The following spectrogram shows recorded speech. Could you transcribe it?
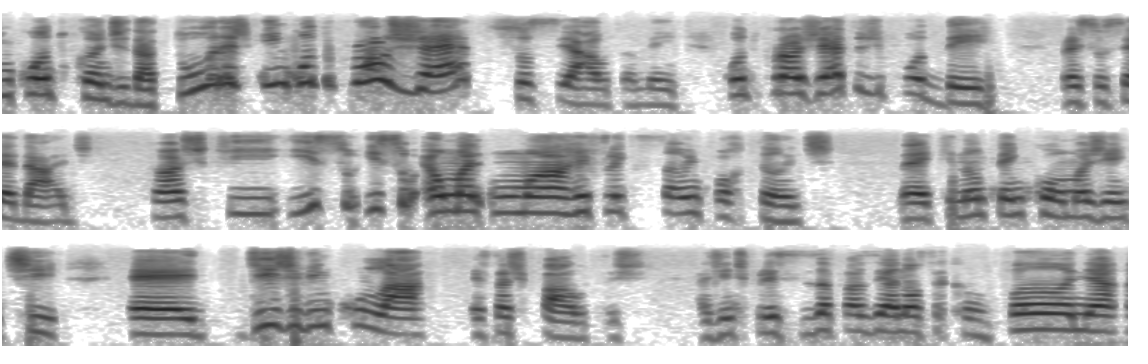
enquanto candidaturas e enquanto projeto social também, enquanto projeto de poder para a sociedade. Então, acho que isso, isso é uma, uma reflexão importante, né, que não tem como a gente é, desvincular essas pautas. A gente precisa fazer a nossa campanha,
